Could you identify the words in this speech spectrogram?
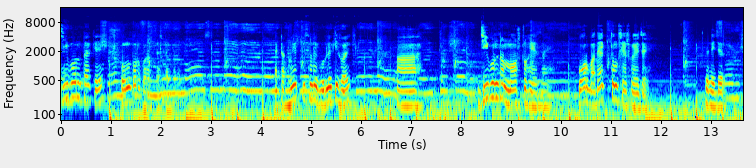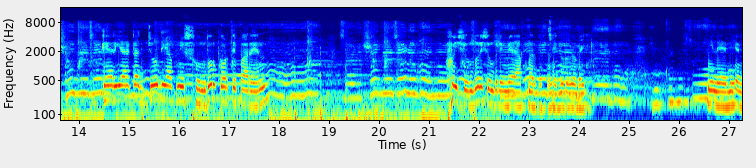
জীবনটাকে সুন্দর করার চেষ্টা করেন একটা মেয়ের পিছনে ঘুরলে কি হয়? জীবনটা নষ্ট হয়ে যায়, বরবাদ একদম শেষ হয়ে যায়। নিজের ক্যারিয়ারটা যদি আপনি সুন্দর করতে পারেন, ওই সুন্দরী সুন্দরী মেয়ে আপনার পেছনে ঘুরবে ভাই। নিয়েন।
